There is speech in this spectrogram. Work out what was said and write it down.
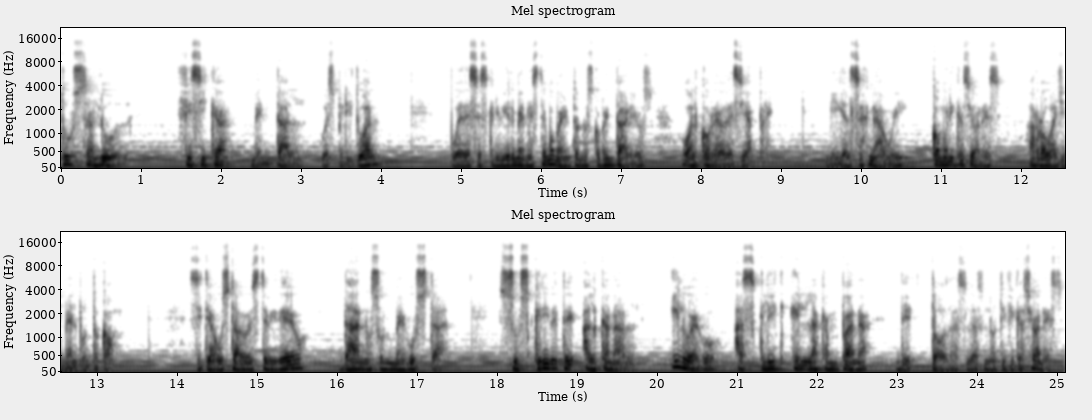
tu salud física, mental o espiritual, puedes escribirme en este momento en los comentarios o al correo de siempre. Miguel Sagnawi, comunicaciones Si te ha gustado este video, danos un me gusta, suscríbete al canal y luego haz clic en la campana de todas las notificaciones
